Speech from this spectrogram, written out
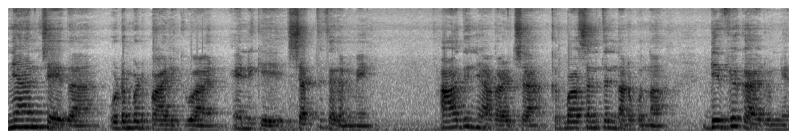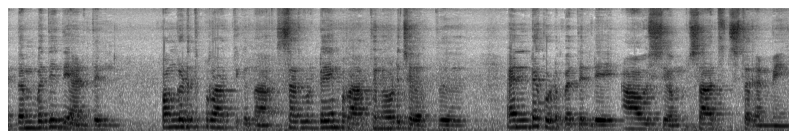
ഞാൻ ചെയ്ത ഉടമ്പടി പാലിക്കുവാൻ എനിക്ക് ശക്തി തരണമേ. ആദ്യ ഞായറാഴ്ച കൃപാസനത്തിൽ നടക്കുന്ന ദിവ്യകാരുണ്യ ദമ്പതി ധ്യാനത്തിൽ പങ്കെടുത്ത് പ്രാർത്ഥിക്കുന്ന സർവരുടെയും പ്രാർത്ഥനയോട് ചേർത്ത് എന്റെ കുടുംബത്തിന്റെ ആവശ്യം സാധിച്ചു തരണമേ.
